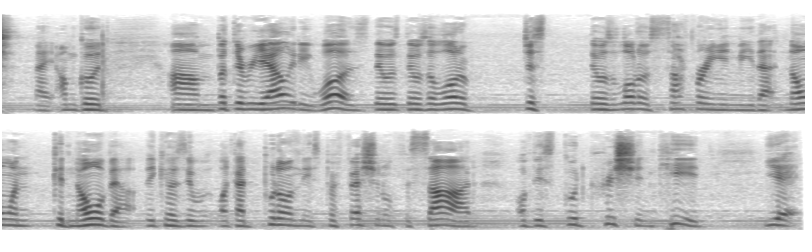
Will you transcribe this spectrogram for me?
mate, I'm good. Um, but the reality was there was there was a lot of just there was a lot of suffering in me that no one could know about because it was like I'd put on this professional facade of this good Christian kid, yet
